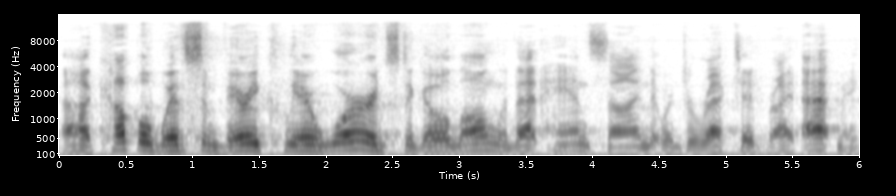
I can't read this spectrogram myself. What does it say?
uh, coupled with some very clear words to go along with that hand sign that were directed right at me.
